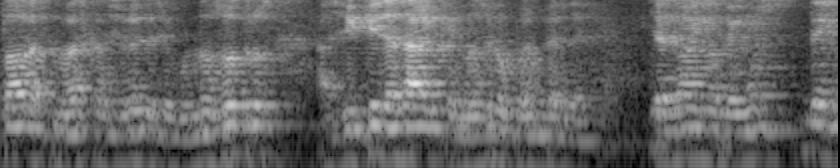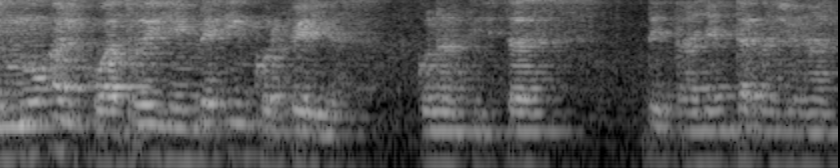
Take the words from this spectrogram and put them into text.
todas las nuevas canciones de Según Nosotros, así que ya saben que no se lo pueden perder. Ya saben, nos vemos del 1 al 4 de diciembre en Corferias con artistas de talla internacional.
